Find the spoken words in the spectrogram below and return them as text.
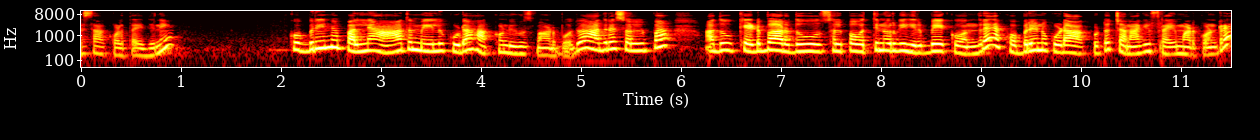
ರಸ ಹಾಕ್ಕೊಳ್ತಾ ಇದ್ದೀನಿ. ಕೊಬ್ಬರಿನ ಪಲ್ಯ ಆದ ಮೇಲೂ ಕೂಡ ಹಾಕ್ಕೊಂಡು ಯೂಸ್ ಮಾಡ್ಬೋದು. ಆದರೆ ಸ್ವಲ್ಪ ಅದು ಕೆಡಬಾರ್ದು, ಸ್ವಲ್ಪ ಹೊತ್ತಿನವ್ರಿಗೆ ಇರಬೇಕು ಅಂದರೆ ಕೊಬ್ಬರಿನೂ ಕೂಡ ಹಾಕ್ಬಿಟ್ಟು ಚೆನ್ನಾಗಿ ಫ್ರೈ ಮಾಡಿಕೊಂಡ್ರೆ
